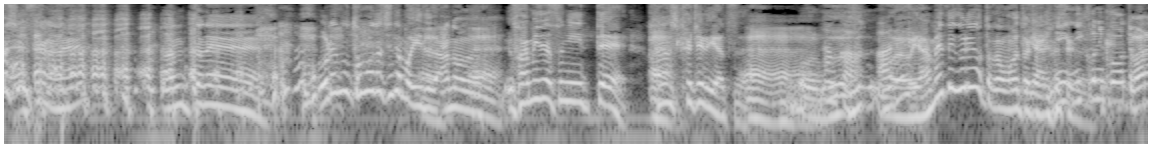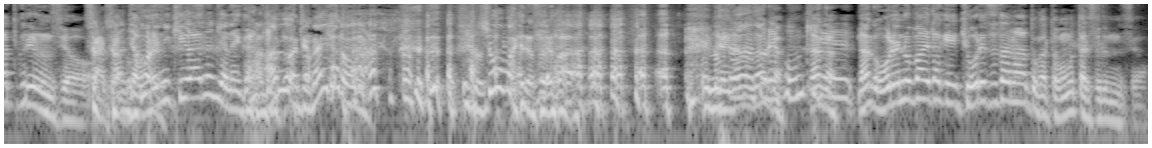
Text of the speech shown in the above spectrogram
忙しいですからね。あんたね、俺の友達でもいる、あの、フえ。ァミレスに行って話しかけるやつ。やめてくれよとか思う時ありますよ。にニコニコって笑ってくれるんですよ。じゃさあさああ、じゃあ僕は俺に気があるんじゃないかなとあるわけないだろうが。商売だ、それは。え、松田さん、それなんか本気なんかで、なんか俺の場合だけ強烈だなとかって思ったりするんですよ。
